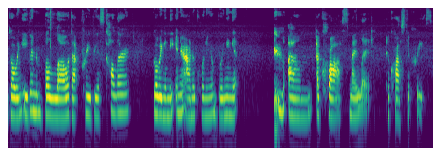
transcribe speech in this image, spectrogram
going even below that previous color, going in the inner outer corner and bringing it um, across my lid, across the crease.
